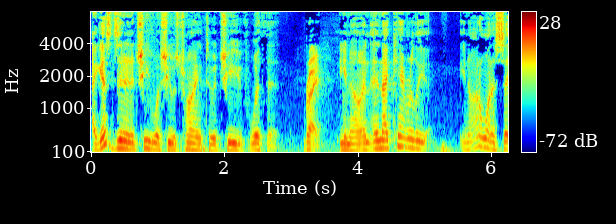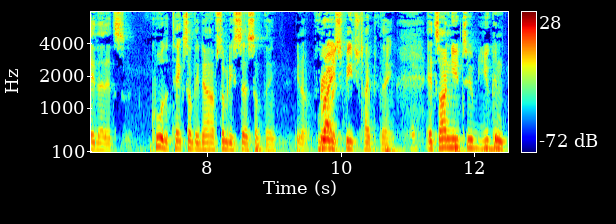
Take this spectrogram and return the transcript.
I guess didn't achieve what she was trying to achieve with it Right. you know and, and i can't really you know i don't want to say that it's cool to take something down if somebody says something you know freedom Right. of speech type thing it's on youtube you can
